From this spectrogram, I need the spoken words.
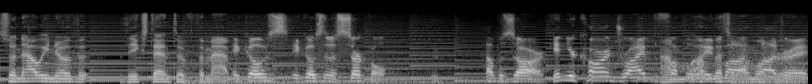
So now we know the the extent of the map. It goes it goes in a circle. How bizarre. Get in your car and drive the fuck away, I'm- that's what I'm Padre.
